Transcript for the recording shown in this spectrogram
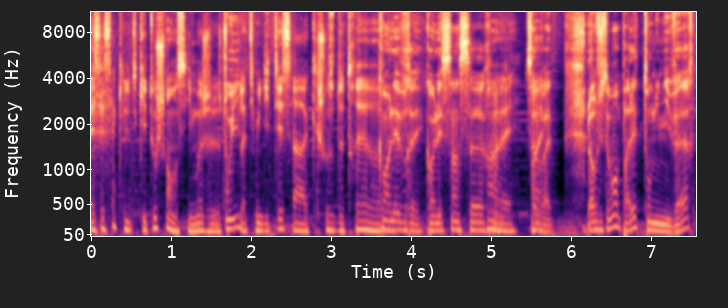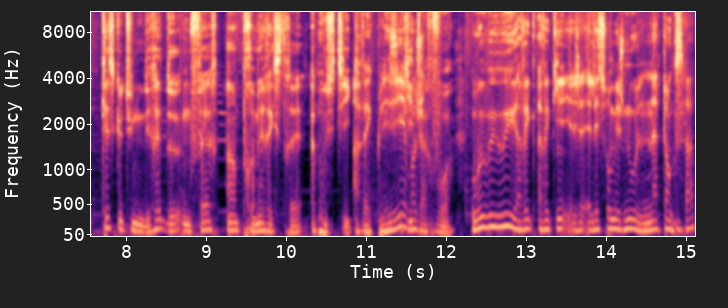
Et c'est ça qui, qui est touchant aussi. Moi, je trouve Oui. que la timidité, ça, quelque chose de très. euh, Quand elle est vraie, quand elle est sincère, ouais, c'est vrai. Alors justement, on parlait de ton univers. Qu'est-ce que tu nous dirais de nous faire un premier extrait acoustique Avec plaisir. Moi, je- Guitare-voix. Oui, oui, oui. Avec, avec, elle est sur mes genoux, elle n'attend que ça.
